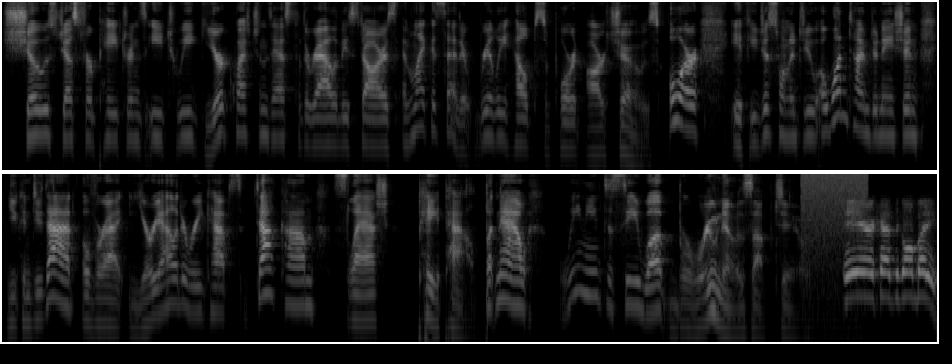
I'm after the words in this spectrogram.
shows just for patrons each week, your questions asked to the reality stars, and like I said, it really helps support our shows. Or if you just want to do a one-time donation, you can do that over at yourrealityrecaps.com slash PayPal. But now we need to see what Bruno's up to. Hey Eric, how's it going, buddy?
